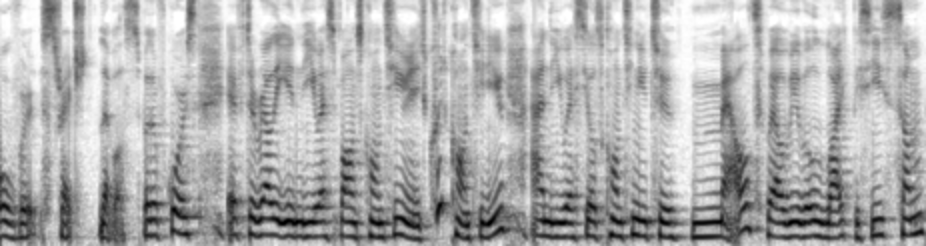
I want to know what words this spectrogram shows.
overstretched levels. But of course, if the rally in the US bonds continue, it could continue, and the US yields continue to melt, well, we will likely see some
